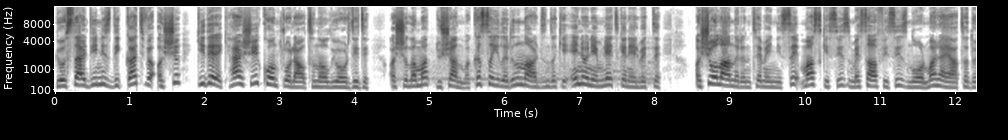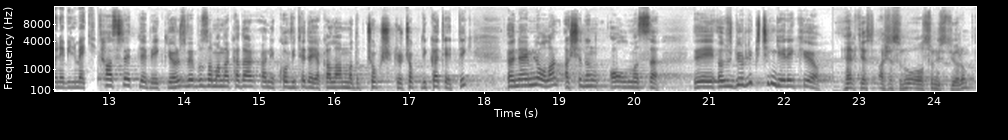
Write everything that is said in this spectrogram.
gösterdiğiniz dikkat ve aşı giderek her şeyi kontrol altına alıyor dedi. Aşılama düşen vaka sayılarının ardındaki en önemli etken elbette. Aşı olanların temennisi maskesiz, mesafesiz normal hayata dönebilmek. hasretle bekliyoruz ve bu zamana kadar hani Covid'e de yakalanmadık çok şükür çok dikkat ettik. Önemli olan aşının olması. Ee, özgürlük için gerekiyor. Herkes aşısını olsun istiyorum.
